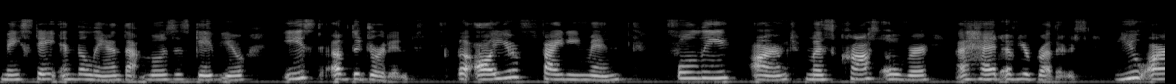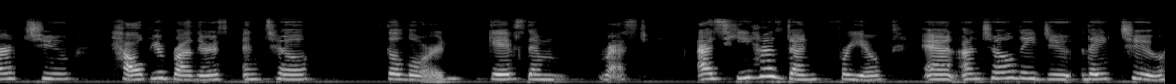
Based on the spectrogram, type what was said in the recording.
may stay in the land that Moses gave you east of the Jordan. But all your fighting men, fully armed, must cross over ahead of your brothers. You are to help your brothers until the Lord gives them rest, as he has done for you, and until they do they too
